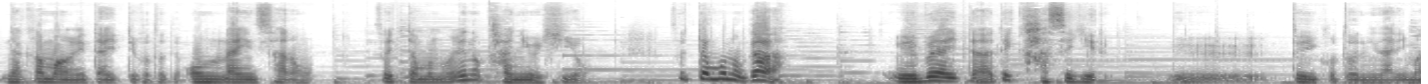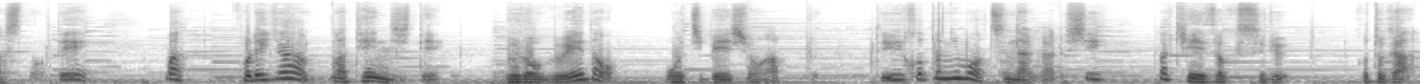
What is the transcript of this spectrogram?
仲間を得たいということでオンラインサロン、そういったものへの加入費用、そういったものがウェブライターで稼げるということになりますので、まあ、これがま転じてブログへのモチベーションアップということにもつながるし、まあ、継続することが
